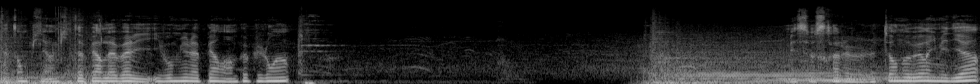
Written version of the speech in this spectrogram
Bah, tant pis, hein, quitte à perdre la balle, il vaut mieux la perdre un peu plus loin. Mais ce sera le turnover immédiat.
